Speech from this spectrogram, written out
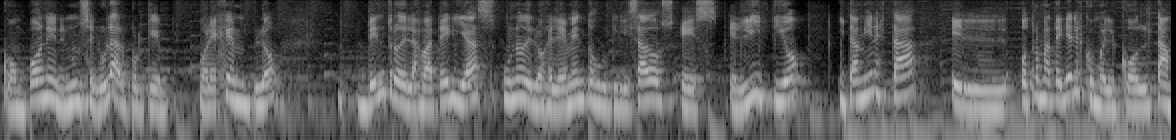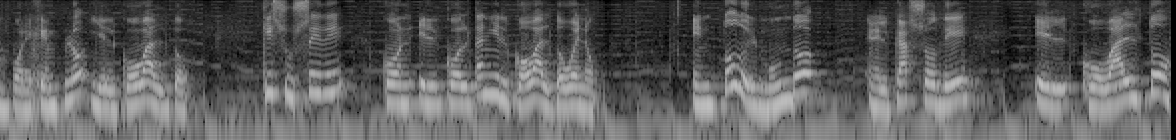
componen en un celular. Porque, por ejemplo, dentro de las baterías, uno de los elementos utilizados es el litio y también está el, otros materiales como el coltán, por ejemplo, y el cobalto. ¿Qué sucede con el coltán y el cobalto? Bueno, en todo el mundo, en el caso de el cobalto,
